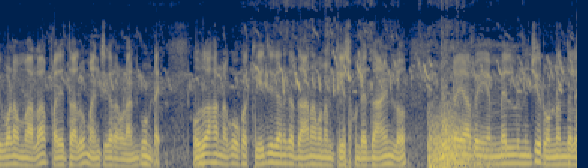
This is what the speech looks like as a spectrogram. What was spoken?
ఇవ్వడం వల్ల ఫలితాలు మంచిగా రావడానికి ఉంటాయి. ఉదాహరణకు ఒక కేజీ కనుక దానా మనం తీసుకుంటే దానిలో నూట యాభై ఎంఎల్ నుంచి రెండు వందల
